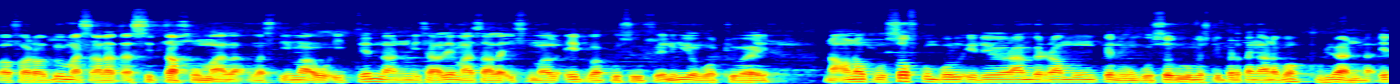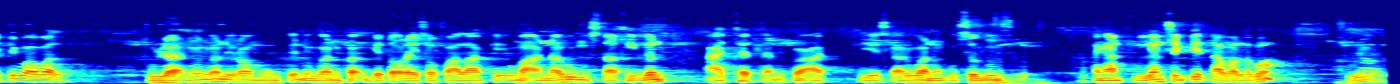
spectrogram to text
Wa faradu masalah tasitahu mala. Wastima'u idin lan misale masalah ismaul id wa kusufin. Iki ya padha wae. Nak ana kusuf kumpul ide ora hampir ra mungkin. Wong kusuf mesti pertengahan apa? Bulan. Itu awal. Bulan. Ngono kan ora mungkin. Kan kita ora iso falake. Wa annahu mustakhilun adatan. Kok ya sekaruan kusuf pertengahan bulan. Sing id awal apa? Bulan.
